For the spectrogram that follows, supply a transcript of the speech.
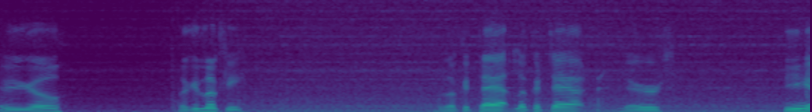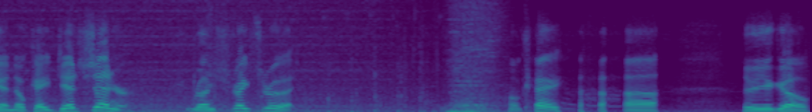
There you go. Looky, looky. Look at that, look at that. There's the end. Okay, dead center. Run straight through it. Okay. there you go.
